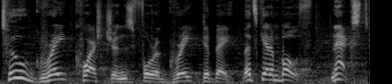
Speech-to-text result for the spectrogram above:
Two great questions for a great debate. Let's get them both. Next.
